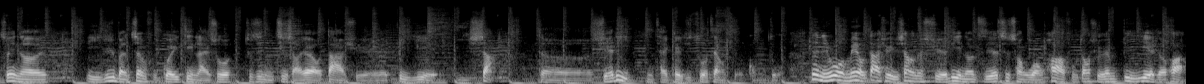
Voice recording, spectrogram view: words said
所以呢，以日本政府规定来说，就是你至少要有大学毕业以上。的学历，你才可以去做这样子的工作。那你如果没有大学以上的学历呢，直接是从文化服装学院毕业的话，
